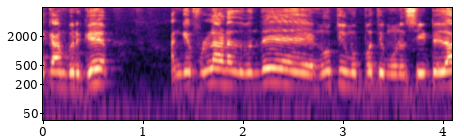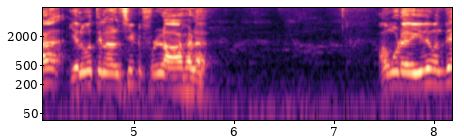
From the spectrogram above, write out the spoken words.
ஐகாம் இருக்குது அங்கே ஃபுல்லானது வந்து நூற்றி முப்பத்தி மூணு சீட்டு தான். எழுபத்தி நாலு சீட்டு ஃபுல்லாக ஆகலை அவங்களோட இது வந்து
